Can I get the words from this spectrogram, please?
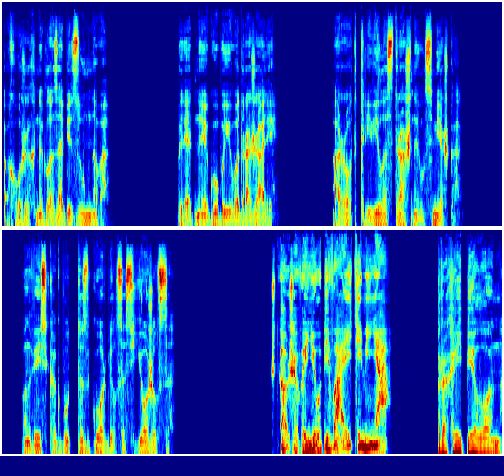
похожих на глаза безумного. Бледные губы его дрожали, а рот кривила страшная усмешка. Он весь как будто сгорбился, съежился. «Что же вы не убиваете меня?» — прохрипел он.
